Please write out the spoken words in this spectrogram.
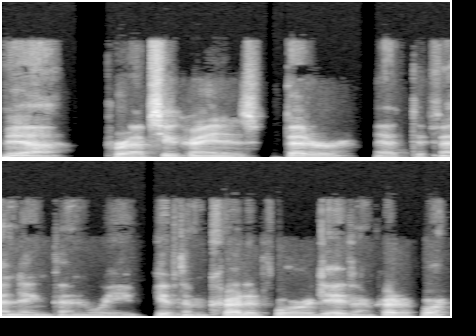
Yeah, perhaps Ukraine is better at defending than we give them credit for or gave them credit for.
